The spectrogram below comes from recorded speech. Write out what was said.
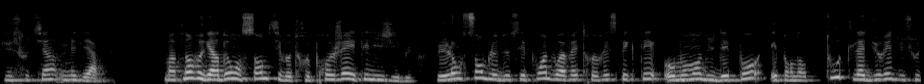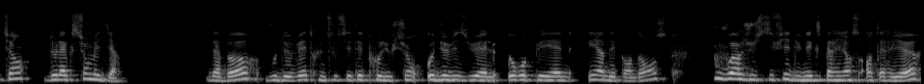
du soutien média. Maintenant, regardons ensemble si votre projet est éligible. L'ensemble de ces points doivent être respectés au moment du dépôt et pendant toute la durée du soutien de l'action média. D'abord, vous devez être une société de production audiovisuelle européenne et indépendante, pouvoir justifier d'une expérience antérieure,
